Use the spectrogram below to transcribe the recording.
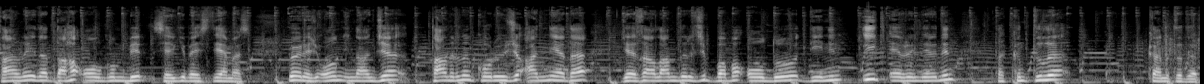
Tanrı'yı da daha olgun bir sevgi besleyemez. Böylece onun inancı Tanrı'nın koruyucu anne ya da cezalandırıcı baba olduğu dinin ilk evrelerinin takıntılı kanıtıdır.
